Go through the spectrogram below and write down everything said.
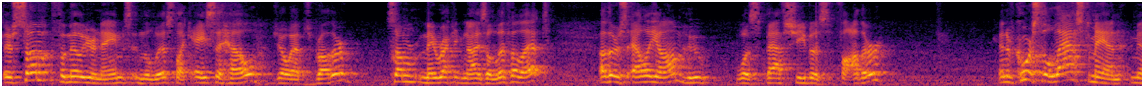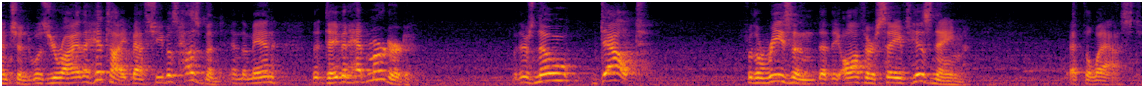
There's some familiar names in the list, like Asahel, Joab's brother. Some may recognize Eliphalet, Others, Eliam, who was Bathsheba's father. And of course, the last man mentioned was Uriah the Hittite, Bathsheba's husband, and the man that David had murdered. But there's no doubt for the reason that the author saved his name at the last.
